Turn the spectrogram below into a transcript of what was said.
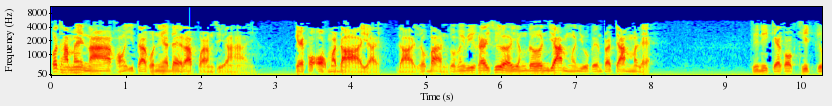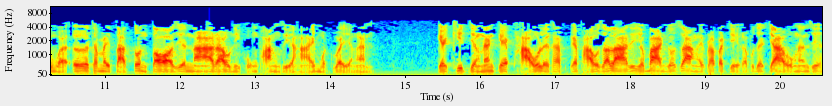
ก็ทำให้นาของอิตาคนนี้ได้รับความเสียหาย แกก็ออกมาด่าใหญ่ ด่าชาวบ้านก็ไม่มีใครเชื่อ ยังเดินย่ำกันอยู่เป็นประจำมาแหละ ทีนี้แกก็คิดขึ้นว่า เออถ้าไม่ตัดต้นตอเสียนาเรานี่คงพังเสียหายหมดไว้อย่างนั้น แกคิดอย่างนั้น แกเผาเลยครับ แกเผาศาลาที่ชาวบ้านเขาสร้างให้พระประเจกับพุทธเจ้าองค์นั้นเสีย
